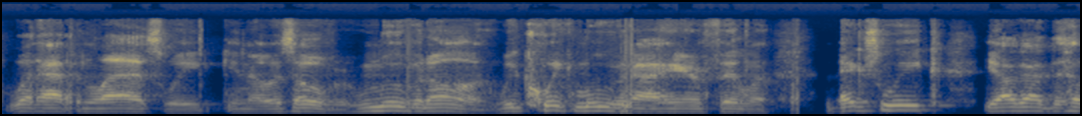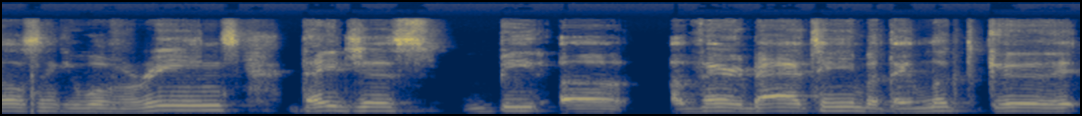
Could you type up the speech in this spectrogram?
what happened last week. You know, it's over. We're moving on. We quick moving out here in Finland. Next week, y'all got the Helsinki Wolverines. They just beat a, a very bad team, but they looked good.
